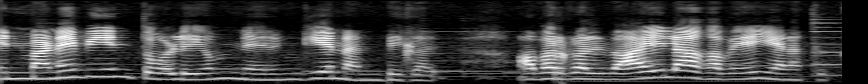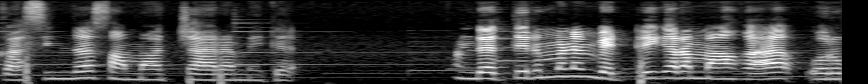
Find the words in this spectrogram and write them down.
என் மனைவியின் தோழியும் நெருங்கிய நண்பிகள். அவர்கள் வாயிலாகவே எனக்கு கசிந்த சமாச்சாரம் இது. இந்த திருமணம் வெற்றிகரமாக ஒரு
